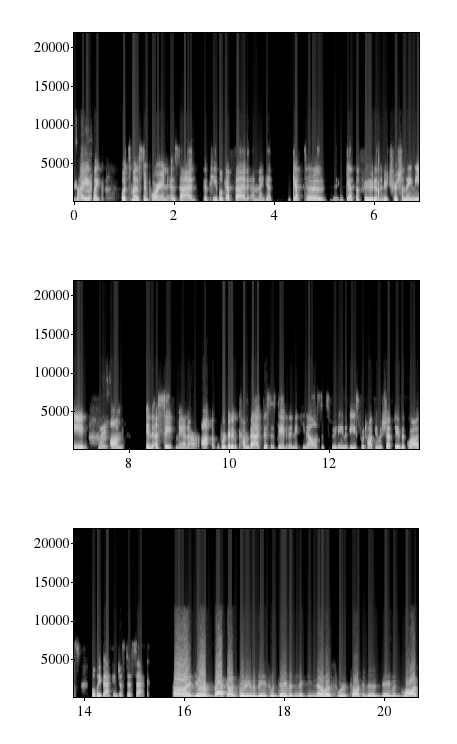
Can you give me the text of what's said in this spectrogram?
exactly. right? Like, what's most important is that the people get fed and they get get to get the food and the nutrition they need, right? Um, in a safe manner. Uh, we're going to come back. This is David and Nycci Nellis. It's Foodie and the Beast. We're talking with Chef David Guas. We'll be back in just a sec. All right, you're back on Foodie and the Beast with David and Nycci Nellis. We're talking to David Guas,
